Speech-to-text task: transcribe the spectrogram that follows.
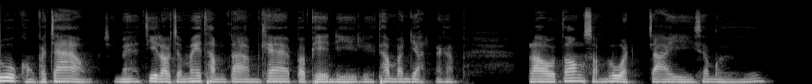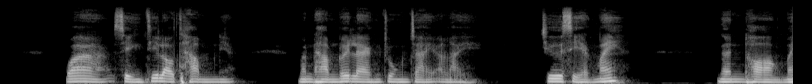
ลูกของพระเจ้าใช่ไหมที่เราจะไม่ทำตามแค่ประเพณีหรือทำบัญญัตินะครับ เราต้องสำรวจใจเสมอ ว่าสิ่งที่เราทำเนี่ยมันทำด้วยแรงจูงใจอะไร ชื่อเสียงไหม เงินทองไหม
